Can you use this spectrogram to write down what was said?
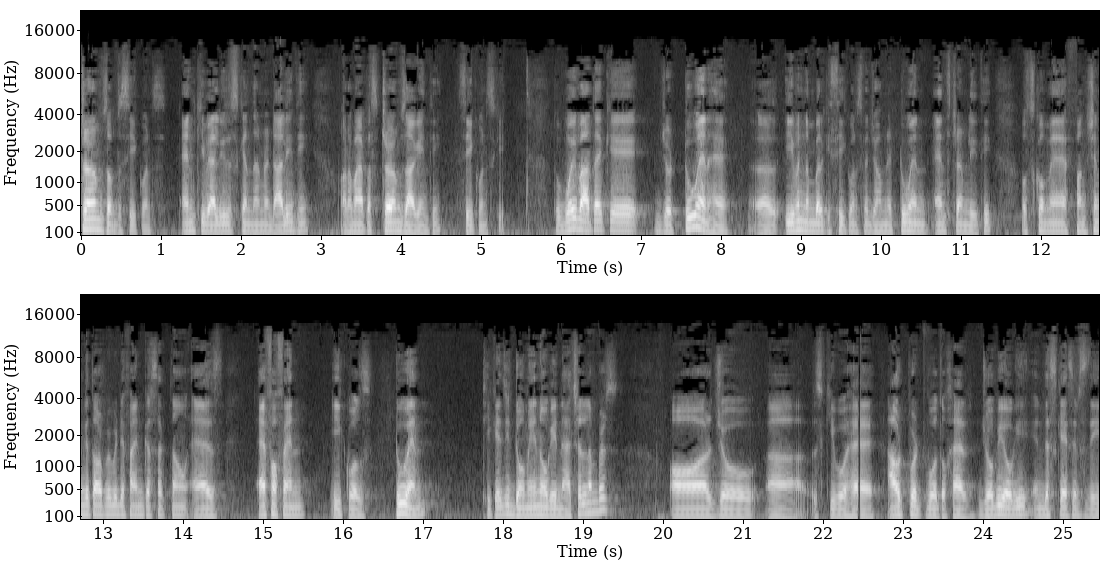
terms of the sequence n کی ویلوز کے اندر ہم نے ڈالی تھیں اور ہمارے پاس ٹرمز آ گئی تھیں سیکوینس کی تو وہی بات ہے کہ جو ٹو این ہے ایون نمبر کی سیکوینس میں جو ہم نے ٹو اینس ٹرم لی تھی اس کو میں فنکشن کے طور پہ بھی ڈیفائن کر سکتا ہوں as f of n equals two n ٹھیک ہے جی ڈومین ہو گئی نیچرل نمبرس اور جو اس کی وہ ہے آؤٹ پٹ وہ تو خیر جو بھی ہوگی in this case it's the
